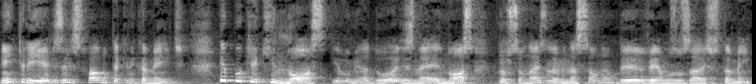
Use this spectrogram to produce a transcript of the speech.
entre eles eles falam tecnicamente. E por que que nós iluminadores, né, nós profissionais de iluminação não devemos usar isso também?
